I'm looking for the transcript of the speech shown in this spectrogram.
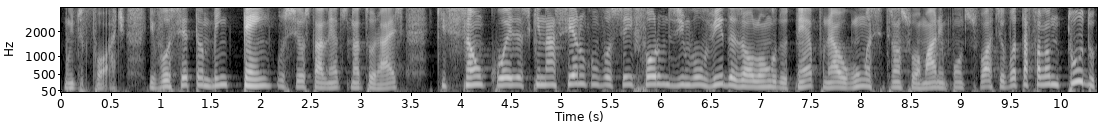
muito forte. E você também tem os seus talentos naturais, que são coisas que nasceram com você e foram desenvolvidas ao longo do tempo, né? Algumas se transformaram em pontos fortes. Eu vou estar tá falando tudo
